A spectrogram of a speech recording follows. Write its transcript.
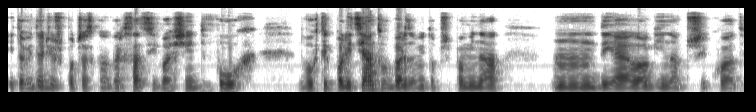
I to widać już podczas konwersacji właśnie dwóch, dwóch tych policjantów. Bardzo mi to przypomina mm, dialogi na przykład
